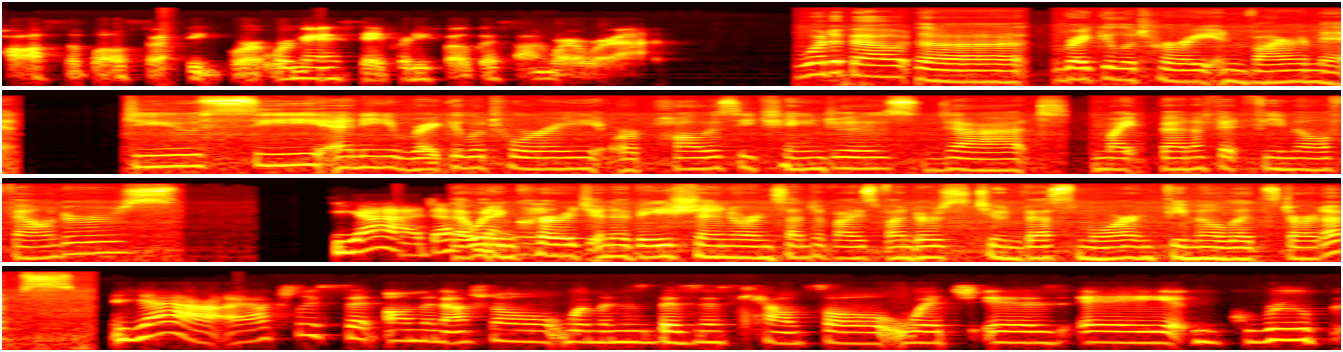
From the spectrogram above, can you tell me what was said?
possible. So I think we're we're going to stay pretty focused on where we're at. What about the regulatory environment? Do you see any regulatory or policy changes that might benefit female founders? Yeah, definitely. That would encourage innovation or incentivize funders to invest more in female led startups? Yeah, I actually sit on the National Women's Business Council, which is a group,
